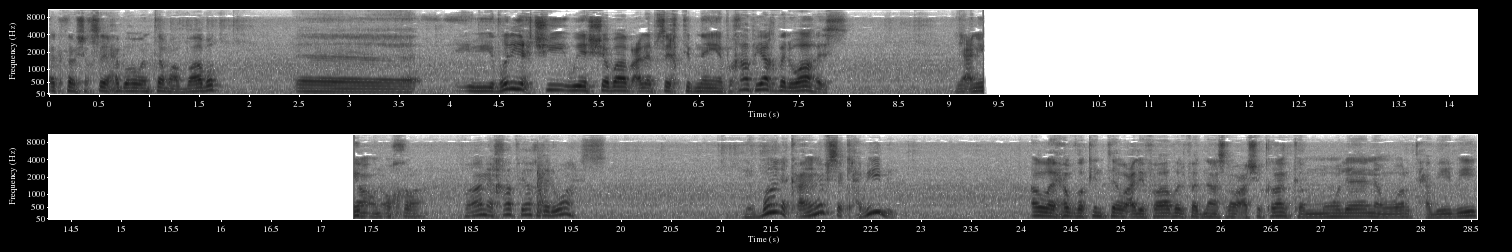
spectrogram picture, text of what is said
أكثر شخصية أحبها هو انت مع الضابط. أه يظل يحكي ويا الشباب على بصيغة بنيه فخاف ياخذ الواهس. يعني أخرى فأنا أخاف ياخذ الواهس. يبالك على نفسك حبيبي. الله يحفظك أنت وعلي فاضل فد ناس روعه شكرا. كمولة نورت حبيبي.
